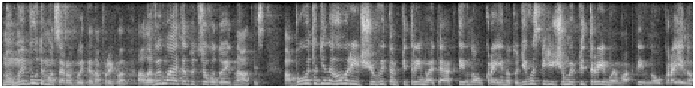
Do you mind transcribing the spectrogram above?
Ну, ми будемо це робити, наприклад, але ви маєте до цього доєднатись. Або ви тоді не говоріть, що ви там підтримуєте активно Україну. Тоді ви скажіть, що ми підтримуємо активно Україну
